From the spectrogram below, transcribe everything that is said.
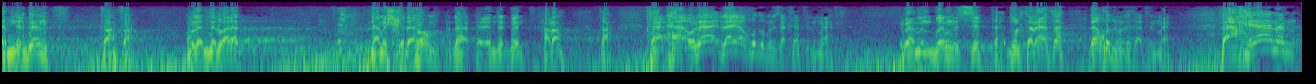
ابن البنت. طبعا طبعا. ولا ابن الولد لا مش كده هم. لا ابن البنت. خلاص. طيب فهؤلاء لا يأخذوا من زكاة المال. يبقى من ضمن الستة دول ثلاثة لا يأخذوا من زكاة المال. فاحيانا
